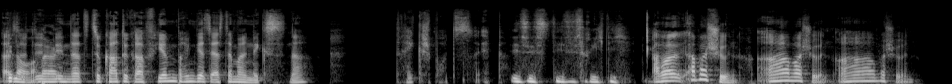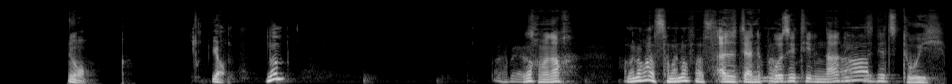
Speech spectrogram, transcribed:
Also genau, den, den zu kartografieren bringt jetzt erst einmal nix. Ne? Dreckspots-App. Das ist, das ist richtig. Aber, aber schön, aber schön, aber schön. Ja. Ja, ne? Was haben wir, noch? haben wir noch? Haben wir noch was? Haben wir noch was? Also deine positiven Nachrichten ah. sind jetzt durch.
